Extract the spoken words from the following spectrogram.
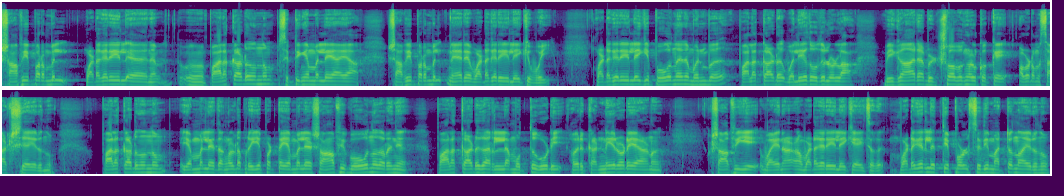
ഷാഫി പറമ്പിൽ വടകരയിൽ പാലക്കാട് നിന്നും സിറ്റിംഗ് എം എൽ എ ആയ ഷാഫി പറമ്പിൽ നേരെ വടകരയിലേക്ക് പോയി. വടകരയിലേക്ക് പോകുന്നതിന് മുൻപ് പാലക്കാട് വലിയ തോതിലുള്ള വികാര വിക്ഷോഭങ്ങൾക്കൊക്കെ അവിടെ സാക്ഷിയായിരുന്നു. പാലക്കാട് നിന്നും എം എൽ എ തങ്ങളുടെ പ്രിയപ്പെട്ട എം എൽ എ ഷാഫി പോകുന്നതറിഞ്ഞ് പാലക്കാടുകാരെല്ലാം ഒത്തുകൂടി അവർ കണ്ണീരോടെയാണ് ഷാഫിയെ വയനാ വടകരയിലേക്ക് അയച്ചത്. വടകരയിലെത്തിയപ്പോൾ സ്ഥിതി മറ്റൊന്നായിരുന്നു.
